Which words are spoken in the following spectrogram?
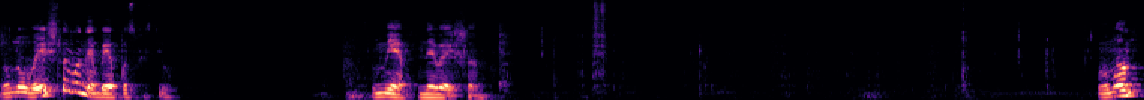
Ну, ну вийшли вони, бо я посвистів. Ні, не вийшли. Воно.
